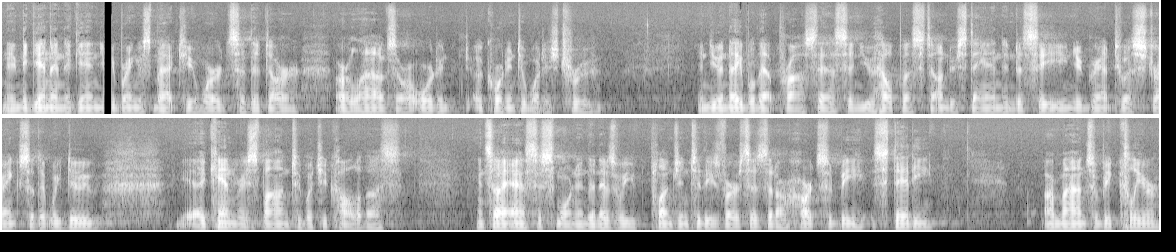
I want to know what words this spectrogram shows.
And again and again, you bring us back to your word so that our, our lives are ordered according to what is true. And you enable that process and you help us to understand and to see, and you grant to us strength so that we do uh, can respond to what you call of us. And so I ask this morning that as we plunge into these verses, that our hearts would be steady, our minds would be clear,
